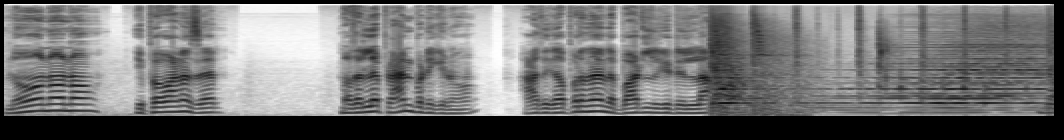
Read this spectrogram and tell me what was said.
No no no. இப்போ வேணாம் சார். முதல்ல பிளான் பண்ணிக்கணும். அதுக்கப்புறம் தான் இந்த பாட்டில் கிட்ட எல்லாம். இந்த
